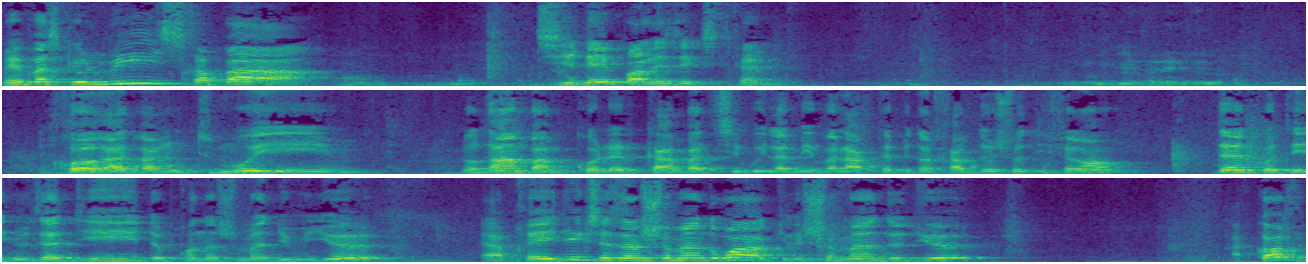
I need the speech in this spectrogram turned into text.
mais parce que lui, ne sera pas tiré par les extrêmes. D'un côté, il nous a dit de prendre un chemin du milieu, et après il dit que c'est un chemin droit, que le chemin de Dieu. Accord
